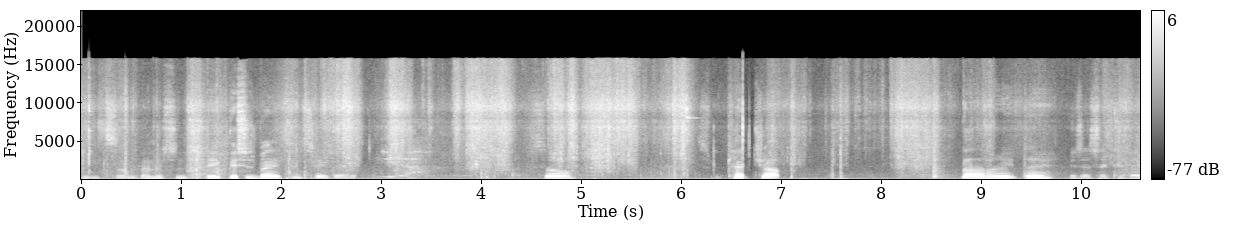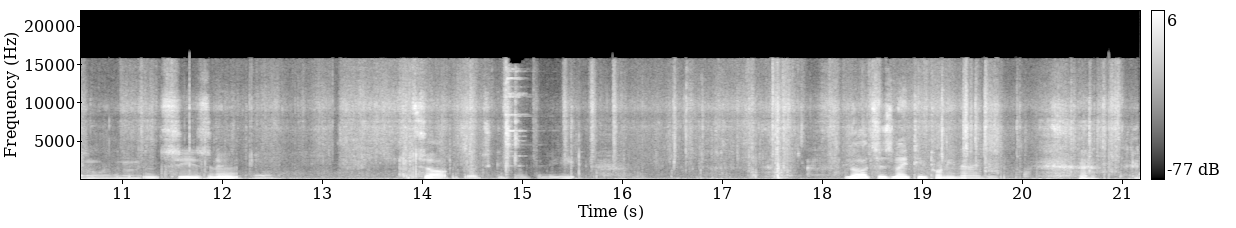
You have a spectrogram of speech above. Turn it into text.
And some venison steak. This is venison steak, right? Yeah. So, ketchup. Bottle right there. That say 2011 on it? And seasoning. Yeah. So, let's get something to eat. No, it says 1929.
